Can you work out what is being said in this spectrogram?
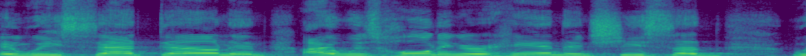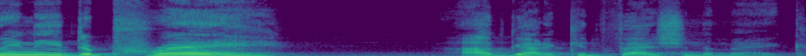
And we sat down, and I was holding her hand, and she said, We need to pray. I've got a confession to make.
